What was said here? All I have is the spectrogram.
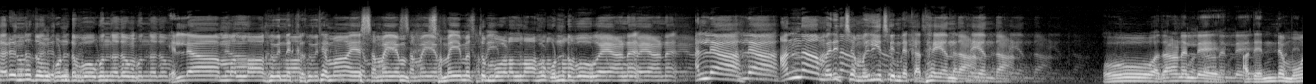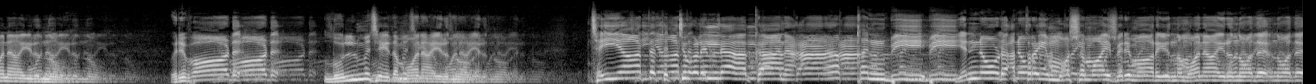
തരുന്നതും കൊണ്ടുപോകുന്നതും. എല്ലാം അള്ളാഹുവിന് കൃത്യമായ സമയം സമയമെത്തുമ്പോൾ അള്ളാഹു കൊണ്ടുപോവുകയാണ്. അല്ല അന്ന് ആ മരിച്ച മയ്യത്തിന്റെ കഥ എന്താണ് ഓ അതാണല്ലേ. അതെന്റെ മോനായിരുന്നു. ഒരുപാട് ചെയ്ത മോനായിരുന്നു. ചെയ്യാത്ത തെറ്റുകളില്ല. കാന ആഖൻ ബി. എന്നോട് അത്രയും മോശമായി പെരുമാറിയുന്ന മോനായിരുന്നു അത്. അത്.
